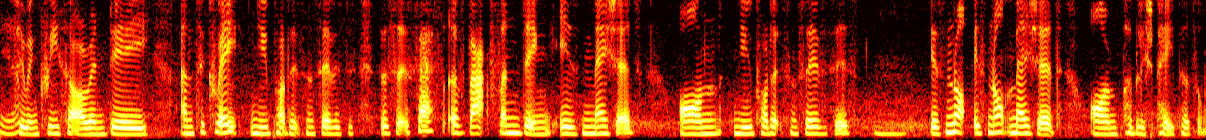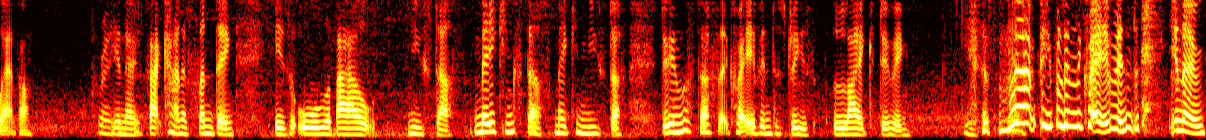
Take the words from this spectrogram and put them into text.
yeah. to increase R&D and to create new products and services. The success of that funding is measured on new products and services. Mm. It's not it's not measured on published papers or whatever. You know, that kind of funding is all about new stuff, making stuff, making new stuff, doing the stuff that creative industries like doing. Yes. people in the creative, and you know,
